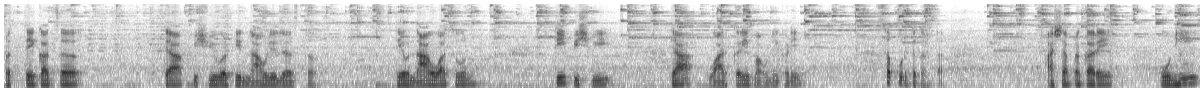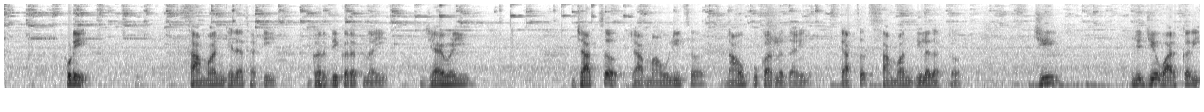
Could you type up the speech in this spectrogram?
प्रत्येकाचं त्या पिशवीवरती नाव लिहिलं असतं. ते नाव वाचून ती पिशवी त्या वारकरी माऊलीकडे सपूर्त करतात. अशा प्रकारे कोणी पुढे. सामान घेण्यासाठी गर्दी करत नाही. ज्यावेळी ज्याचं ज्या माऊलीचं नाव पुकारलं जाईल त्याचंच सामान दिलं जातं. जी म्हणजे जे वारकरी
